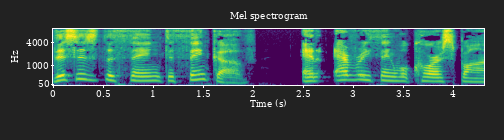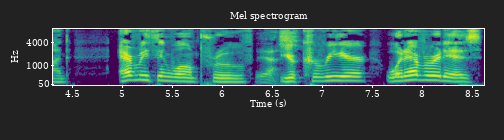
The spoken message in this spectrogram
This is the thing to think of, and everything will correspond. Everything will improve. Yes. Your career, whatever it is,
